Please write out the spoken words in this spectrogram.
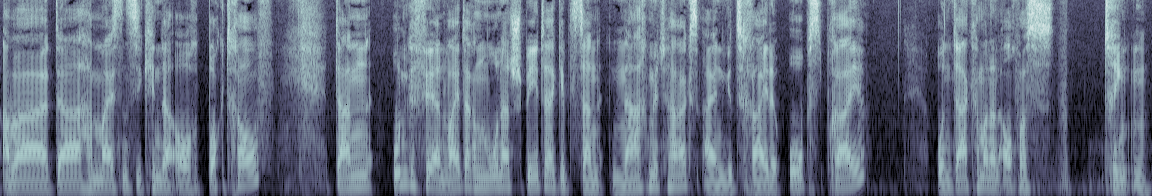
Aber da haben meistens die Kinder auch Bock drauf. Dann ungefähr einen weiteren Monat später gibt's dann nachmittags einen Getreide-Obstbrei. Und da kann man dann auch was trinken.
